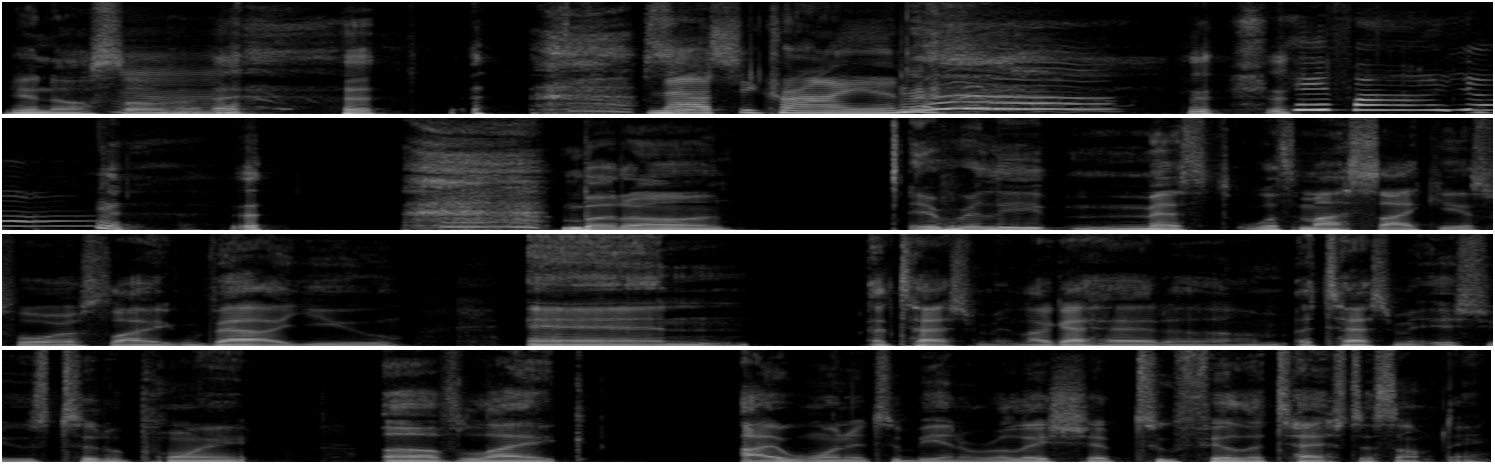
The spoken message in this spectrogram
You know, so now she crying. he fire. but um it really messed with my psyche as far as like value and attachment like i had um attachment issues to the point of like i wanted to be in a relationship to feel attached to something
